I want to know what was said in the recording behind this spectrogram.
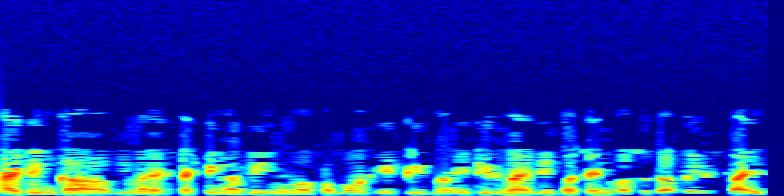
I think uh, we were expecting a premium of about 80 to 90 percent versus the base price,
